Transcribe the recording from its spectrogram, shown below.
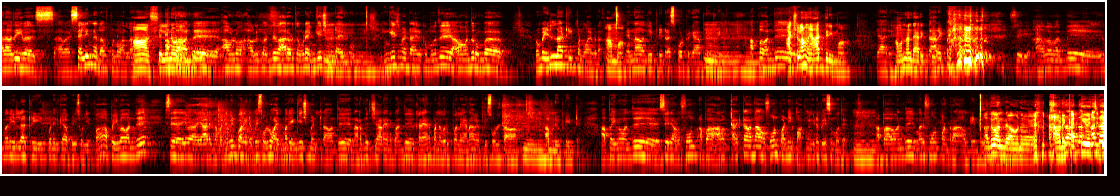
அதாவது இவ அவ செலினை லவ் பண்ணுவான்ல. ஆ செலினோட வந்து அவனும் அவளுக்கு வந்து வேற ஒருத்தன் கூட என்கேஜ்மெண்ட் ஆயிருக்கும். என்கேஜ்மெண்ட் ஆயிருக்கும் போது அவன் வந்து ரொம்ப ரொம்ப இல்லா ட்ரீட் பண்ணுவான் இவளை. ஆமா. என்ன வந்து இப்படி ட்ரெஸ் போட்டிருக்க? அப்படி இப்படின்ட்டு. அப்போ வந்து ஆக்சுவலாக அவன் யார் தெரியுமா? யாரு? அவன் தான் டேரக்டர் டேரக்டர் சரி அவன் வந்து இது மாதிரி இல்லா ட்ரீ இது பண்ணியிருக்க அப்படின்னு சொல்லியிருப்பான். அப்போ இவன் வந்து இவன் யார்? நம்ம நிவின் பாலிகிட்ட போய் சொல்லுவான் இது மாதிரி என்கேஜ்மெண்ட் நான் வந்து நடந்துருச்சு ஆனால் எனக்கு வந்து கல்யாணம் பண்ண விருப்பம் இல்லை ஏன்னா அவன் இப்படி சொல்லிட்டான் அப்படி இப்படின்ட்டு. அப்போ இவன் வந்து சரி அவனை ஃபோன் அப்போ அவன் கரெக்டாக வந்து அவன் ஃபோன் பண்ணியிருப்பான் இவன்கிட்ட பேசும்போது. அப்போ அவன் வந்து இது மாதிரி ஃபோன் பண்ணுறான் அப்படின்ட்டு அதுவும் அந்த அவனை அவனை கட்டி வச்சுட்டு.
